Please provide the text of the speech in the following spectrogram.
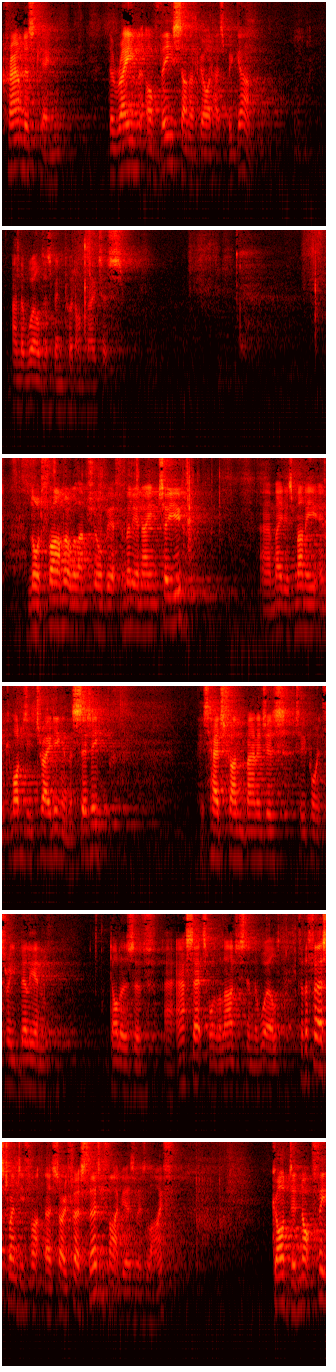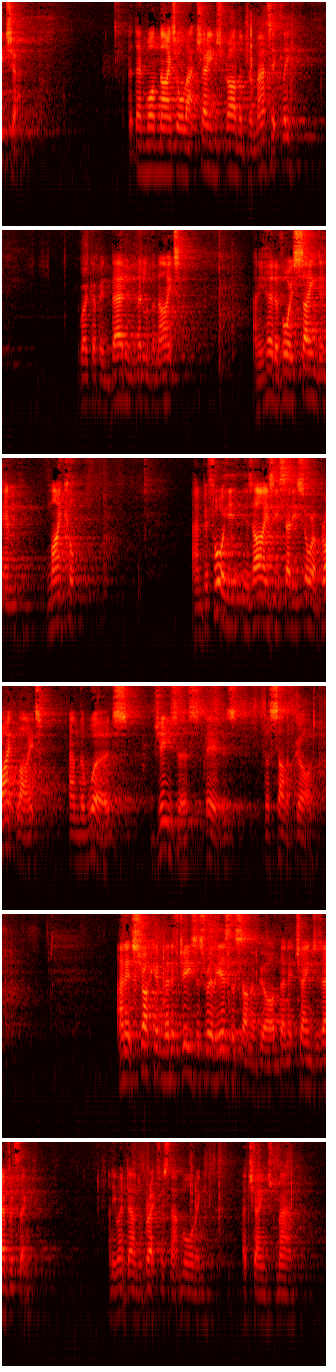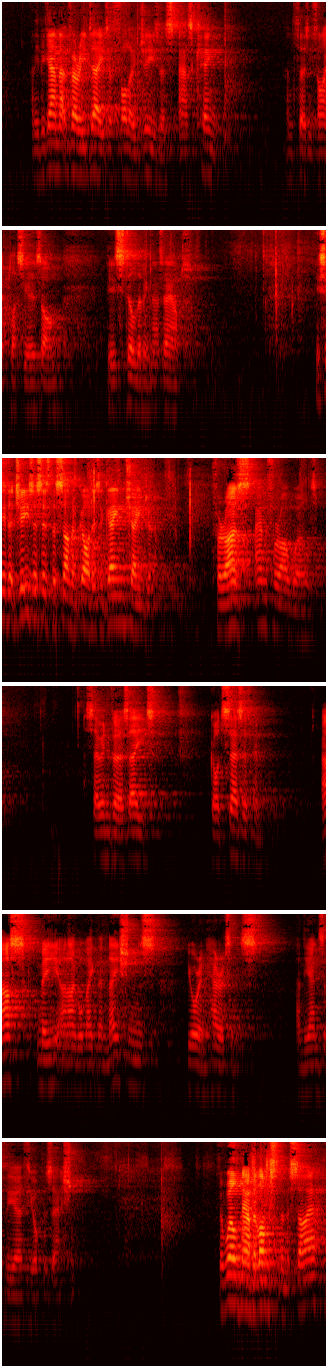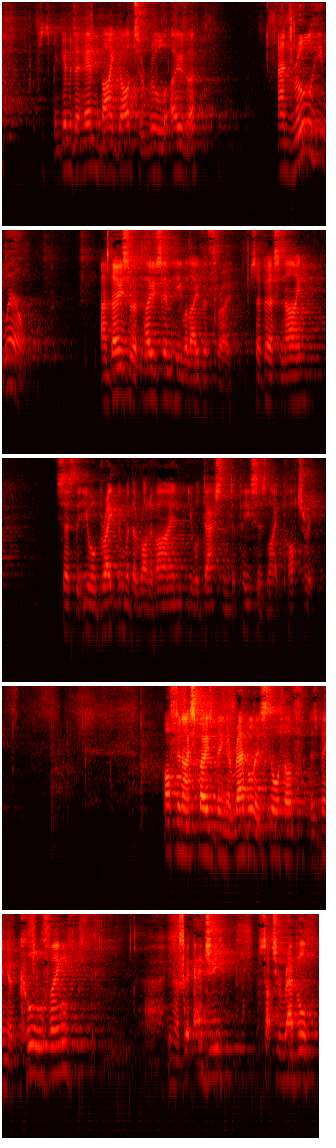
crowned as king, the reign of the Son of God has begun, and the world has been put on notice. Lord Farmer will, I'm sure, be a familiar name to you. Uh, made his money in commodity trading in the city. His hedge fund manages $2.3 billion of uh, assets, one of the largest in the world. For the first, 25, uh, sorry, first 35 years of his life, God did not feature. But then one night all that changed rather dramatically. He woke up in bed in the middle of the night and he heard a voice saying to him, Michael. And before he, his eyes, he said he saw a bright light and the words, Jesus is the Son of God. And it struck him that if Jesus really is the Son of God, then it changes everything. And he went down to breakfast that morning a changed man. And he began that very day to follow Jesus as King. And 35 plus years on, he's still living that out. You see, that Jesus is the Son of God is a game changer for us and for our world. So in verse 8, God says of him, Ask me, and I will make the nations your inheritance, and the ends of the earth your possession. The world now belongs to the Messiah. It's been given to him by God to rule over, and rule he will. And those who oppose him he will overthrow. So, verse 9 says that you will break them with a rod of iron, you will dash them to pieces like pottery. Often, I suppose, being a rebel is thought of as being a cool thing, uh, you know, a bit edgy, such a rebel,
